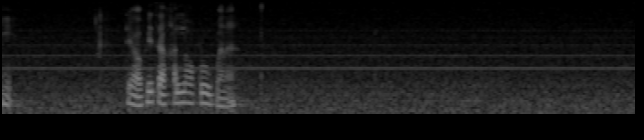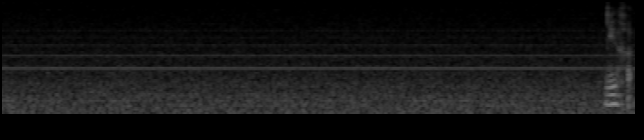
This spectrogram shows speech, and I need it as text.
นี่ เดี๋ยวพี่จะคัดลอกรูปมานะ นี่ค่ะ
